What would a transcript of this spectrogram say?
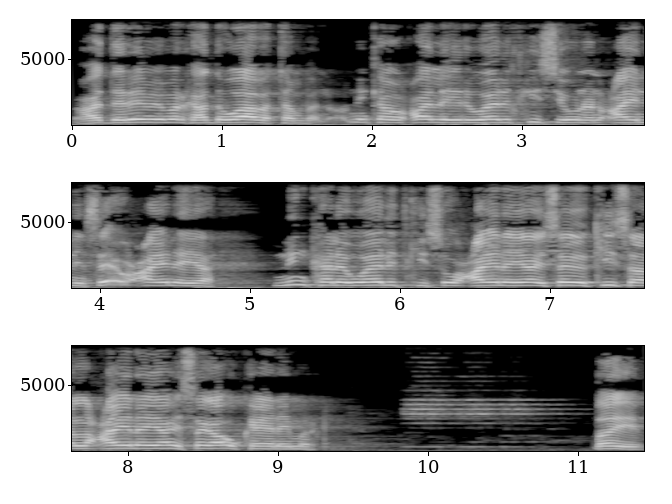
waxaa dareemaya marka hadda waaba tanba ninkan waxaa la yidhi waalidkiisii unan caynin see u caynayaa nin kale waalidkiisa u caynayaa isaga kiisaa la caynayaa isagaa u keenay marka. Ayib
